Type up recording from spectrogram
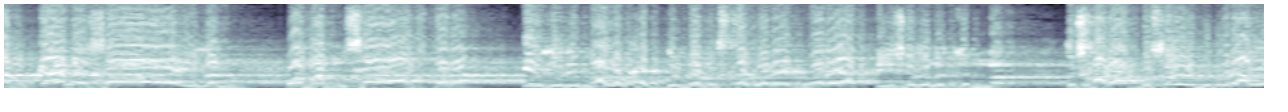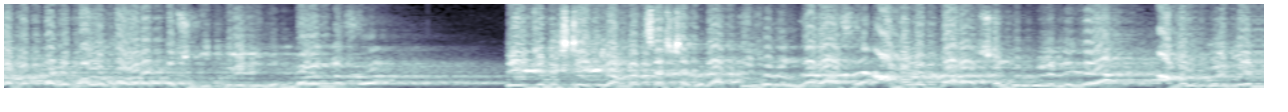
মান কানা শাহ ইমান অমান শাহ আফতারা। কেউ যদি ভালো খাদ্যের ব্যবস্থা করে ঘরে আত্মীয় স্বজনের জন্য, তো সারা বছরের ভিতরে আল্লাহ তাকে ভালো খাবার একটা সুযোগ করে দিবেন। বলেন না সবাই তো এই জিনিসটা একটু আমরা চেষ্টা করি, আত্মীয় স্বজন যারা আছে, আমলের দ্বারা সুন্দর করে নিজেরা আমল করবেন।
